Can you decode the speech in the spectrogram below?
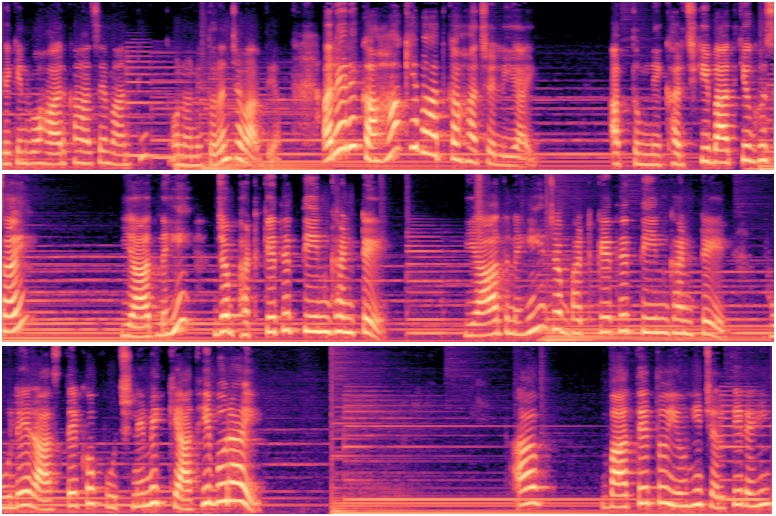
लेकिन वो हार कहाँ से मानती? उन्होंने तुरंत जवाब दिया, अरे अरे, कहाँ की बात कहाँ चली आई? अब तुमने खर्च की बात क्यों घुसाई? याद नहीं जब भटके थे तीन घंटे। याद नहीं जब भटके थे तीन घंटे। भूले रास्ते को पूछने में क्या थी बुराई? अब बातें तो यूँ ही चलती रही,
